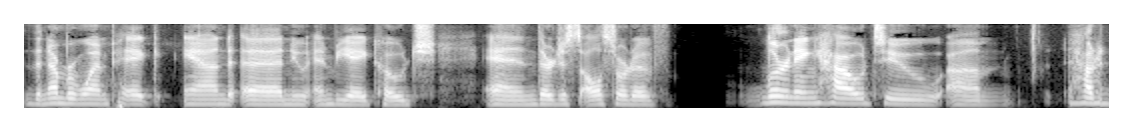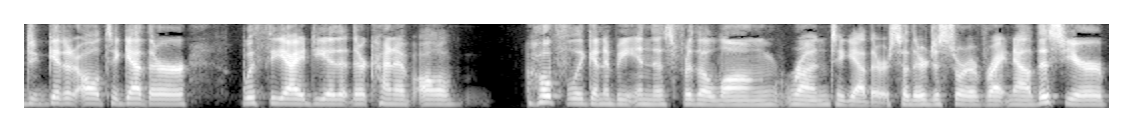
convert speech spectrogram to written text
the number one pick and a new NBA coach, and they're just all sort of learning how to um, how to do, get it all together with the idea that they're kind of all hopefully going to be in this for the long run together. So they're just sort of right now this year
